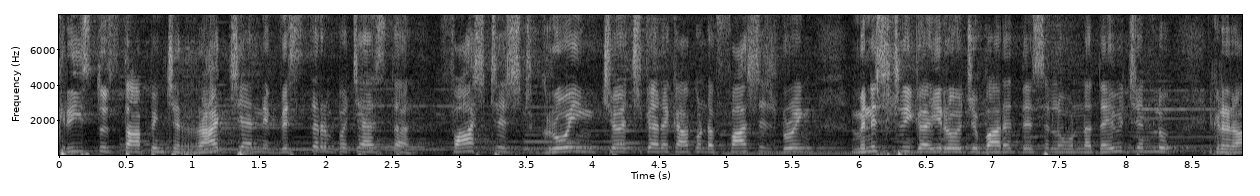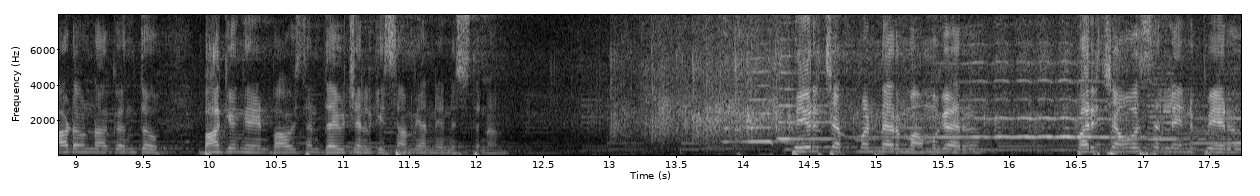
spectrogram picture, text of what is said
క్రీస్తు స్థాపించిన రాజ్యాన్ని విస్తరింపచేస్తా ఫాస్టెస్ట్ గ్రోయింగ్ చర్చ్గానే కాకుండా ఫాస్టెస్ట్ గ్రోయింగ్ మినిస్ట్రీగా ఈరోజు భారతదేశంలో ఉన్న దైవజనులు ఇక్కడ రావడం నాకు ఎంతో భాగ్యంగా నేను భావిస్తాను. దైవజనులకి ఈ సమయాన్ని నేను ఇస్తున్నాను. పేరు చెప్పమంటున్నారు మా అమ్మగారు. పరిచయం అవసరం లేని పేరు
